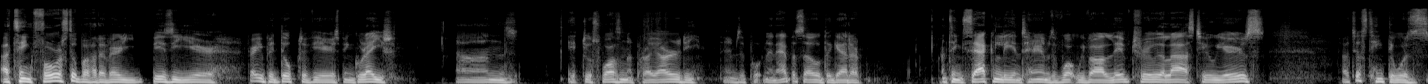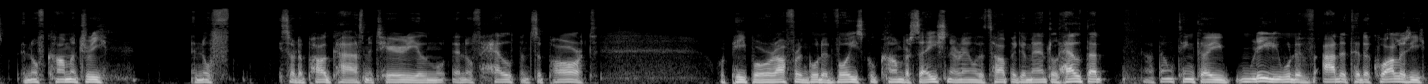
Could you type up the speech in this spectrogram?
I think first up, I've had a very busy year, very productive year. It's been great. and it just wasn't a priority in terms of putting an episode together. I think, secondly, in terms of what we've all lived through the last two years, I just think there was enough commentary, enough sort of podcast material, enough help and support where people were offering good advice, good conversation around the topic of mental health that I don't think I really would have added to the quality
